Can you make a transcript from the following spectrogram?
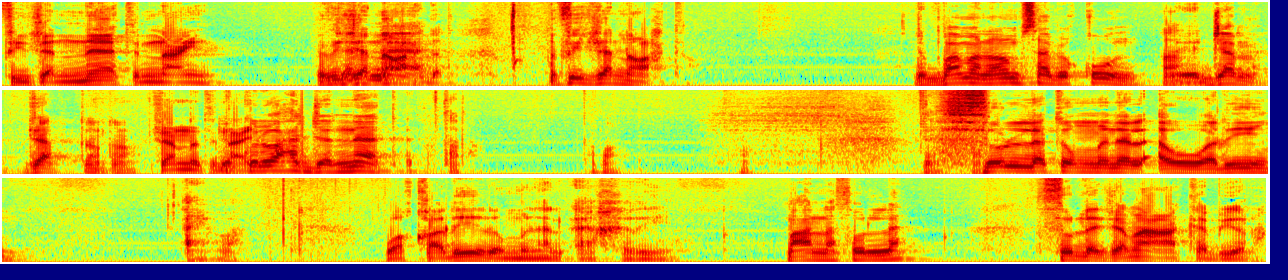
في جنات النعيم ما في جنة. واحدة ما في جنة واحدة ربما لهم سابقون. آه. جمع. جنة جنة كل النعيم واحد جنات. طبعا. طبعا. ثلة من الأولين. أيوه. وقليل من الآخرين. معنا ثلة؟ ثلة جماعة كبيرة.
